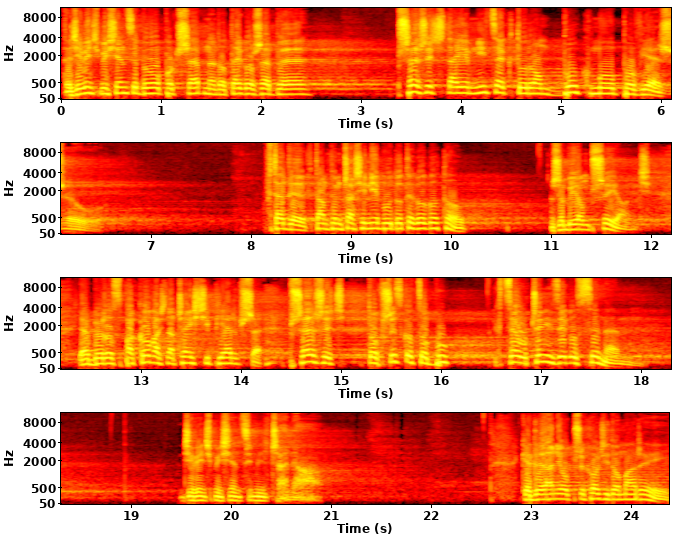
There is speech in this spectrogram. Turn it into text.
Te dziewięć miesięcy było potrzebne do tego, żeby przeżyć tajemnicę, którą Bóg mu powierzył. Wtedy, w tamtym czasie nie był do tego gotowy, żeby ją przyjąć. Jakby rozpakować na części pierwsze, przeżyć to wszystko, co Bóg chce uczynić z jego synem. Dziewięć miesięcy milczenia. Kiedy anioł przychodzi do Maryi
